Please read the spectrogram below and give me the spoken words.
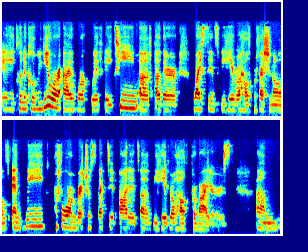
a clinical reviewer, I work with a team of other licensed behavioral health professionals, and we perform retrospective audits of behavioral health providers. Um,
